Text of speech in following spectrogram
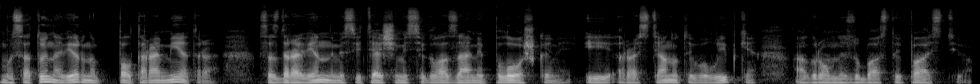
высотой, наверное, полтора метра, со здоровенными светящимися глазами-плошками и растянутой в улыбке огромной зубастой пастью.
